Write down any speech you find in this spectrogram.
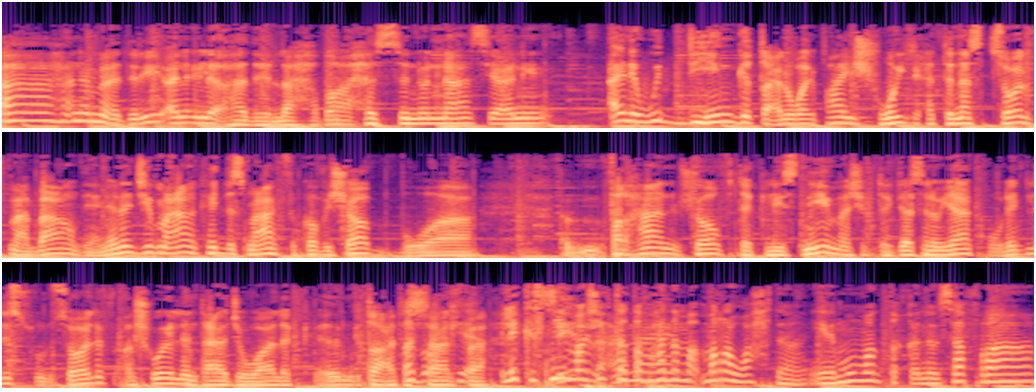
آه أنا ما أدري. أنا إلى هذه اللحظة أحس إنه الناس يعني أنا ودي ينقطع الواي فاي شوي حتى الناس تسولف مع بعض. يعني أنا أجي معاك أجلس معاك في coffee shop وفرحان بشوفتك لي سنين ما شفتك جالس أنا وياك ونجلس ونسولف. شوي اللي أنت على جوالك انقطعت طيب okay لك سنين ما شفته طب. هذا مرة واحدة. يعني مو منطق إنه سفرة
